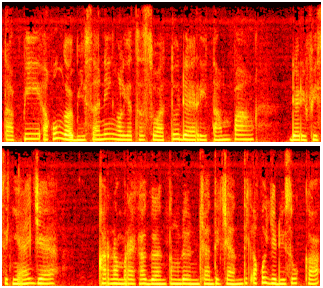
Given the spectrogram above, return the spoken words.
Tapi aku nggak bisa nih ngelihat sesuatu dari tampang, dari fisiknya aja. Karena mereka ganteng dan cantik-cantik, aku jadi suka.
